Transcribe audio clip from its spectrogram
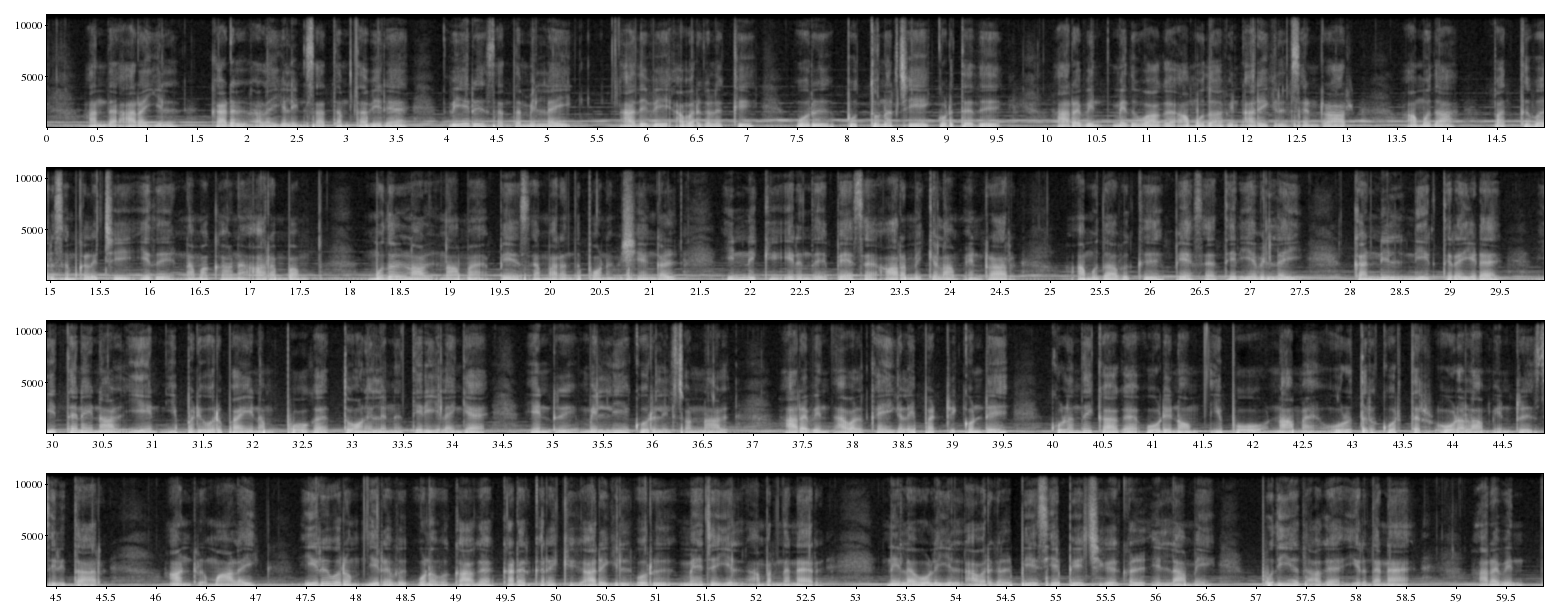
அந்த அறையில் கடல் அலைகளின் சத்தம் தவிர வேறு சத்தமில்லை. அதுவே அவர்களுக்கு ஒரு புத்துணர்ச்சியை கொடுத்தது. அரவிந்த் மெதுவாக அமுதாவின் அருகில் சென்றார். அமுதா பத்து வருஷம் கழிச்சு இது நமக்கான ஆரம்பம். முதல் நாள் நாம் பேச மறந்து போன விஷயங்கள் இன்னைக்கு இருந்து பேச ஆரம்பிக்கலாம் என்றார். அமுதாவுக்கு பேச தெரியவில்லை. கண்ணில் நீர் திரையிட இத்தனை நாள் ஏன் இப்படி ஒரு பயணம் போக தோணலன்னு தெரியலைங்க என்று மெல்லிய குரலில் சொன்னாள். அரவிந்த் அவள் கைகளை பற்றி கொண்டு குழந்தைக்காக ஓடினோம். இப்போ நாம் ஒருத்தருக்கு ஒருத்தர் ஓடலாம் என்று சிரித்தார். அன்று மாலை இருவரும் இரவு உணவுக்காக கடற்கரைக்கு அருகில் ஒரு மேஜையில் அமர்ந்தனர். நில ஒளியில் அவர்கள் பேசிய பேச்சுகள் எல்லாமே புதியதாக இருந்தன. அரவிந்த்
